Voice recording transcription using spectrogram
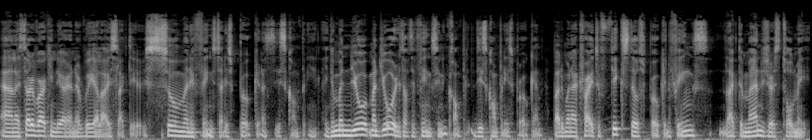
and I started working there, and I realized like there is so many things that is broken at this company. Like the major- majority of the things in company, this company is broken. But when I tried to fix those broken things, like the managers told me,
